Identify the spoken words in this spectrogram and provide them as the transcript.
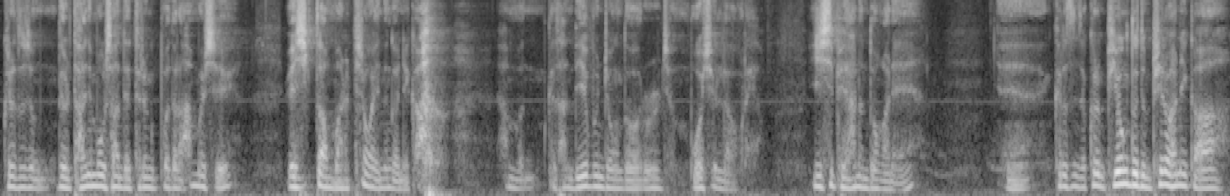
그래도 좀 늘 담임 목사한테 들은 것보다는 한 번씩 외식도 한번 할 필요가 있는 거니까 한번 그래서 한 네 분 정도를 좀 모시려고 그래요. 20회 하는 동안에. 예, 그래서 이제 그런 비용도 좀 필요하니까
